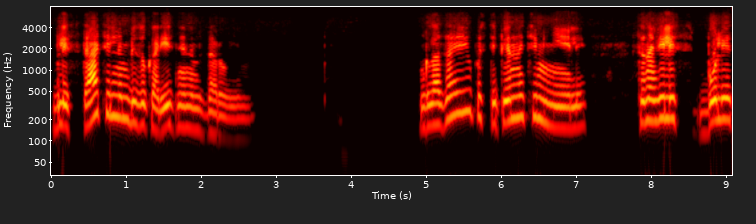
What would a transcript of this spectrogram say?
блистательным, безукоризненным здоровьем. Глаза ее постепенно темнели, становились более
